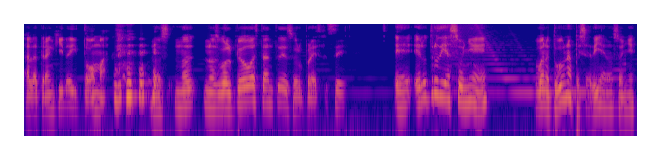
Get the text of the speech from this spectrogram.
a la tranquila y toma. Nos, nos golpeó bastante de sorpresa. Sí. Eh, el otro día soñé, bueno, tuve una pesadilla, no soñé.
